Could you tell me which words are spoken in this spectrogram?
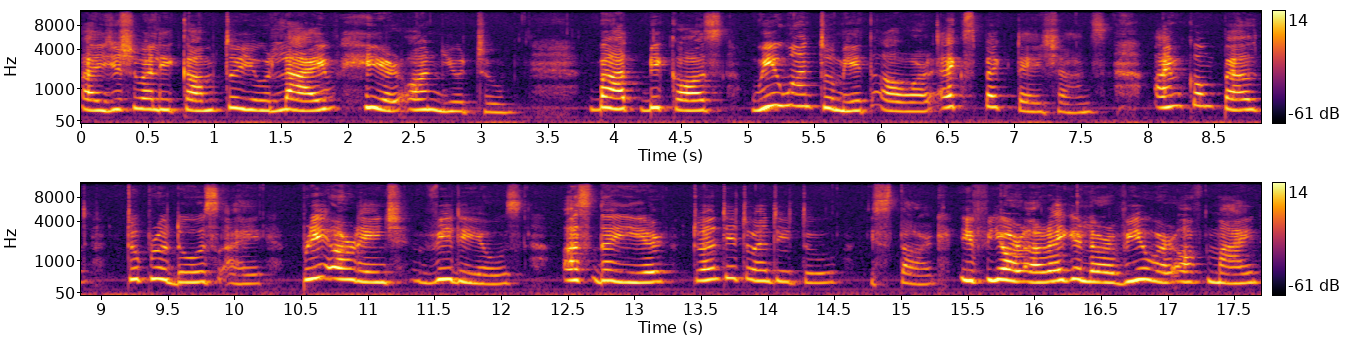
I usually come to you live here on YouTube. But because we want to meet our expectations, I'm compelled to produce a prearranged videos as the year 2022 start. If you're a regular viewer of mine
